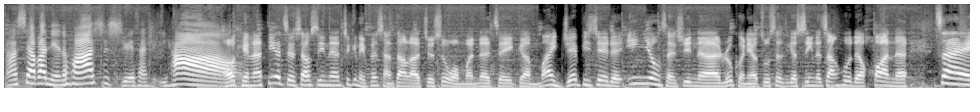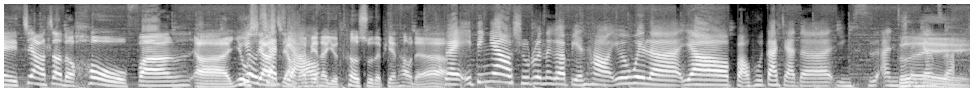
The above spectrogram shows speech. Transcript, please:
然后下半年的话是十月三十一号。OK，那第二则消息呢，就跟你分享到了，就是我们的这个 MyJPJ 的应用程序呢，如果你要注册这个新的账户的话呢，在驾照的后方啊、呃右右下下角角那边呢有特殊的编号的。对，一定要输入那个编号，因为为了要保护大家的隐私安全，这样子、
